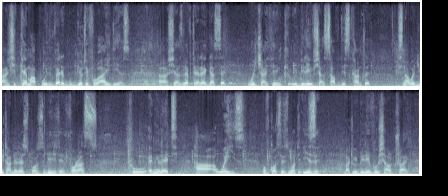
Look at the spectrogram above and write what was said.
And she came up with very beautiful ideas. Uh, she has left a legacy, which I think we believe she has served this country. It's now a duty and a responsibility for us to emulate her ways. Of course, it's not easy, but we believe we shall try.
